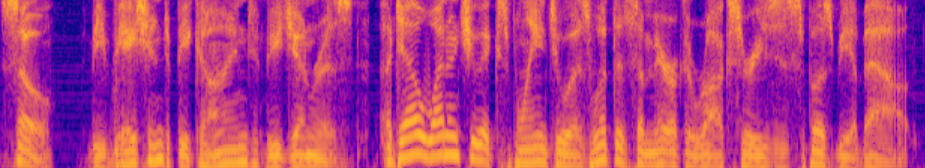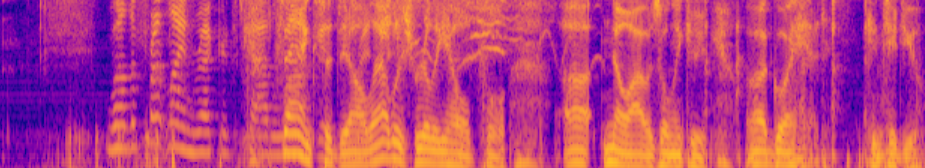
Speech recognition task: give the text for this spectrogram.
So, be patient, be kind, be generous. Adele, why don't you explain to us what this America Rock series is supposed to be about? Well, the Frontline Records catalog. Thanks, Adele. That was really helpful. Uh, no, I was only kidding. Uh, go ahead. Continue.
